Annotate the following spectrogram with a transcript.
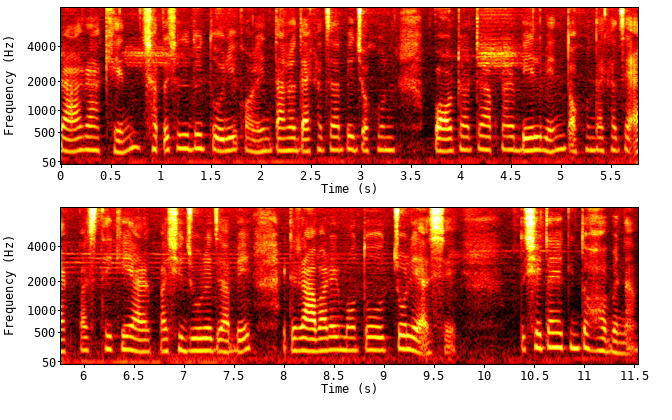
রাগ রাখেন, সাথে সাথে যদি তৈরি করেন, তাহলে দেখা যাবে যখন পরোটাটা আপনার বেলবেন, তখন দেখা যায় এক পাশ থেকে আর এক পাশে জোরে যাবে এটা রাবারের মতো চলে আসে। তো সেটা কিন্তু হবে না।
